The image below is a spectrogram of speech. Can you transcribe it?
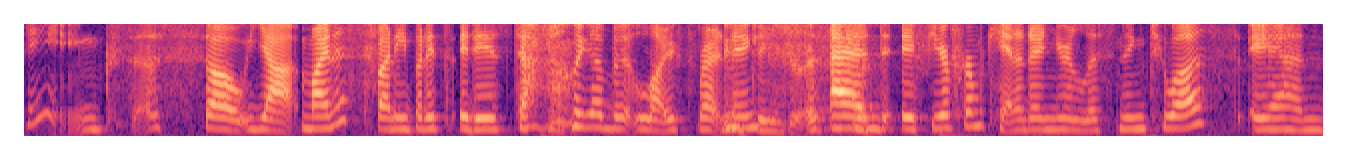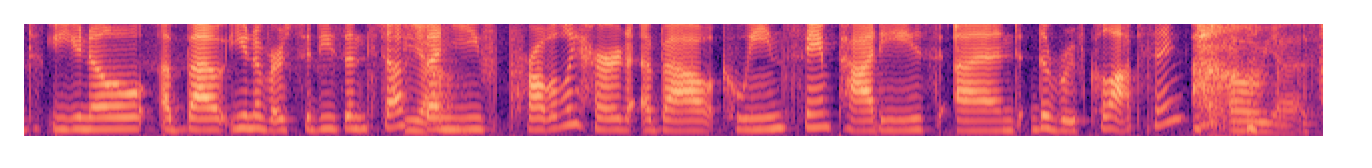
Thanks. So yeah, mine is funny, but it's it is definitely a bit life threatening, Dangerous. And if you're from Canada and you're listening to us and you know about universities and stuff, then you've probably heard about Queen St. Patty's and the roof collapsing. Oh yes.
